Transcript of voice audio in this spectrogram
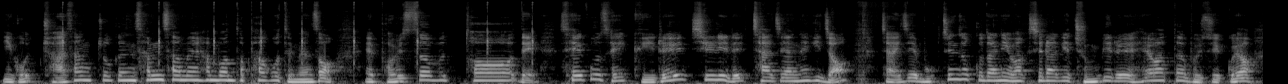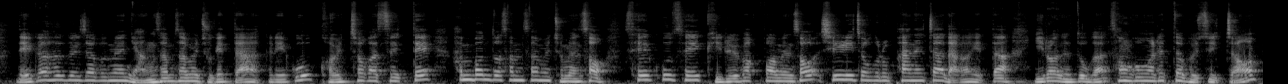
이곳 좌상 쪽은 3, 3을 한 번 더 파고들면서, 네, 벌써부터, 네, 세 곳의 귀를, 실리를 차지한 흑이죠. 자, 이제 목진석 구단이 확실하게 준비를 해왔다 볼 수 있고요. 내가 흑을 잡으면 양 3, 3을 주겠다. 그리고 걸쳐갔을 때 한 번더 3, 3을 주면서 세 곳의 귀를 확보하면서 실 실리적으로 판을 짜 나가겠다 이런 의도가 성공을 했다 볼 수 있죠.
